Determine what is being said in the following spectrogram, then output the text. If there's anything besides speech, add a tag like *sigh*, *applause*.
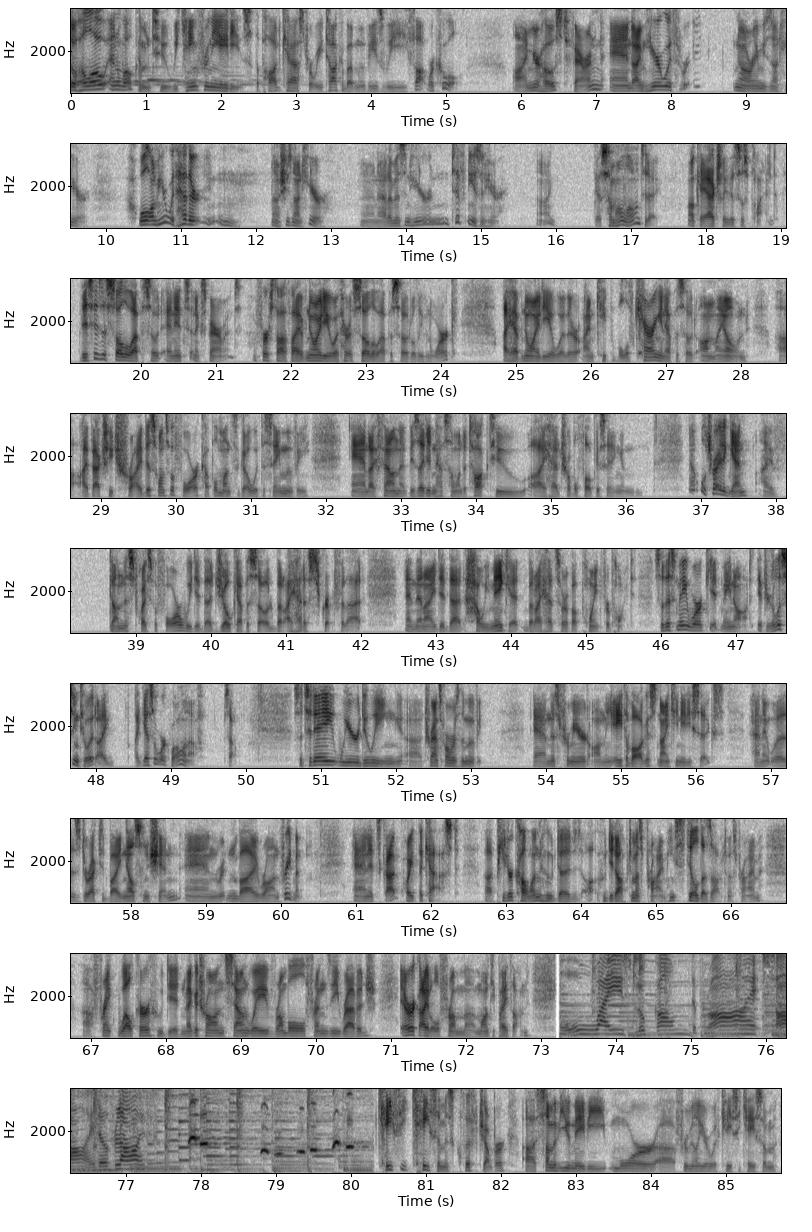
So, hello and welcome to We Came From the 80s, the podcast where we talk about movies we thought were cool. I'm your host, Farron, and I'm here with. Ra- No, Ramy's not here. Well, I'm here with Heather. Mm, No, she's not here. And Adam isn't here, and Tiffany isn't here. I guess I'm alone today. Okay, actually, this was planned. This is a solo episode, and it's an experiment. First off, I have no idea whether a solo episode will even work. I have no idea whether I'm capable of carrying an episode on my own. Uh, I've actually tried this once before, a couple months ago, with the same movie, and I found that because I didn't have someone to talk to, I had trouble focusing. And you know, we'll try it again. I've done this twice before. We did that joke episode, but I had a script for that, and then I did that how we make it, but I had sort of a point for point. So this may work, it may not. If you're listening to it, I I guess it worked well enough. So, so today we're doing uh, Transformers the movie and this premiered on the 8th of August, 1986, and it was directed by Nelson Shin and written by Ron Friedman. And it's got quite the cast. Uh, Peter Cullen, who did uh, who did Optimus Prime, he still does Optimus Prime. Uh, Frank Welker, who did Megatron, Soundwave, Rumble, Frenzy, Ravage. Eric Idle from uh, Monty Python. Always look on the bright side of life. Casey Kasem is Cliff Jumper. Uh, some of you may be more uh, familiar with Casey Kasem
